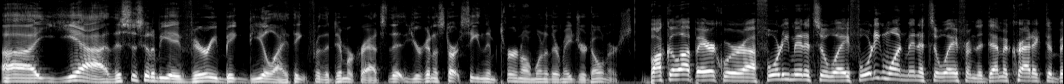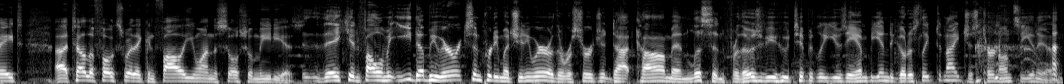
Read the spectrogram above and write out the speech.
uh, yeah, this is going to be a very big deal, I think, for the Democrats. That you're going to start seeing them turn on one of their major donors. Buckle up, Erick. We're uh, 40 minutes away, 41 minutes away from the Democratic debate. Uh, tell the folks where they can follow you on the social medias. They can follow me, E.W. Erickson, pretty much anywhere, or theresurgent.com. And listen, for those of you who typically use Ambien to go to sleep tonight, just turn on CNN.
